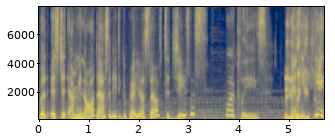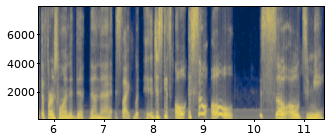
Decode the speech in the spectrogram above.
but it's just I mean the audacity to compare yourself to Jesus. Why please? And think he, he, he ain't the first one to d- done that. It's like, but it just gets old. It's so old. It's so old to me,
